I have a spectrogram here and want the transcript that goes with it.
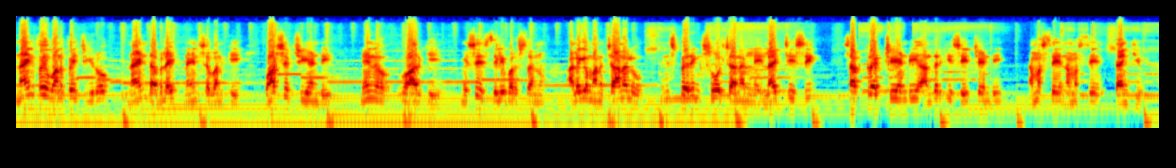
nine five one five zero nine double eight nine సెవెన్కి వాట్సాప్ చేయండి. నేను వారికి మెసేజ్ తెలియపరుస్తాను. అలాగే మన ఛానల్ ఇన్స్పైరింగ్ సోల్ ఛానల్ని లైక్ చేసి సబ్స్క్రైబ్ చేయండి. అందరికీ షేర్ చేయండి. నమస్తే నమస్తే. Thank you.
